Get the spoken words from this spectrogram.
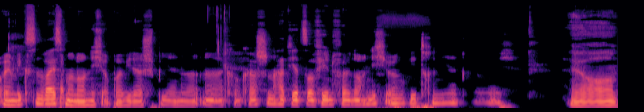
Bei Mixon weiß man noch nicht, ob er wieder spielen wird. Ne? Concussion hat jetzt auf jeden Fall noch nicht irgendwie trainiert, glaube ich. Ja,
